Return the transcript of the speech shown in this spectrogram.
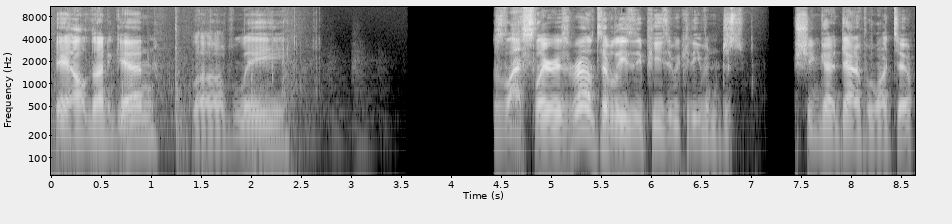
Okay, all done again. Lovely. This last layer is relatively easy peasy. We could even just machine gun it down if we want to.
